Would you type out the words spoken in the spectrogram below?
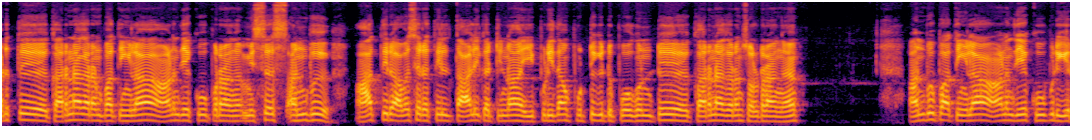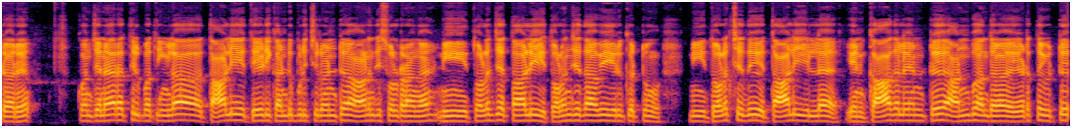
அடுத்து கருணாகரன் பார்த்தீங்களா ஆனந்தியை கூப்பிட்றாங்க. மிஸ்ஸஸ் அன்பு ஆத்திர அவசரத்தில் தாலி கட்டினா இப்படி தான் புட்டுக்கிட்டு போகுன்ட்டு கருணாகரன் சொல்கிறாங்க அன்பு பார்த்தீங்களா ஆனந்தியை கூப்பிடுகிறாரு. கொஞ்ச நேரத்தில் பார்த்தீங்களா தாலியை தேடி கண்டுபிடிச்சிருன்ட்டு ஆனந்தி சொல்கிறாங்க நீ தொலைஞ்ச தாலி தொலைஞ்சதாகவே இருக்கட்டும். நீ தொலைச்சது தாலி இல்லை. என் காதலன்ட்டு அன்பு அந்த இடத்த விட்டு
